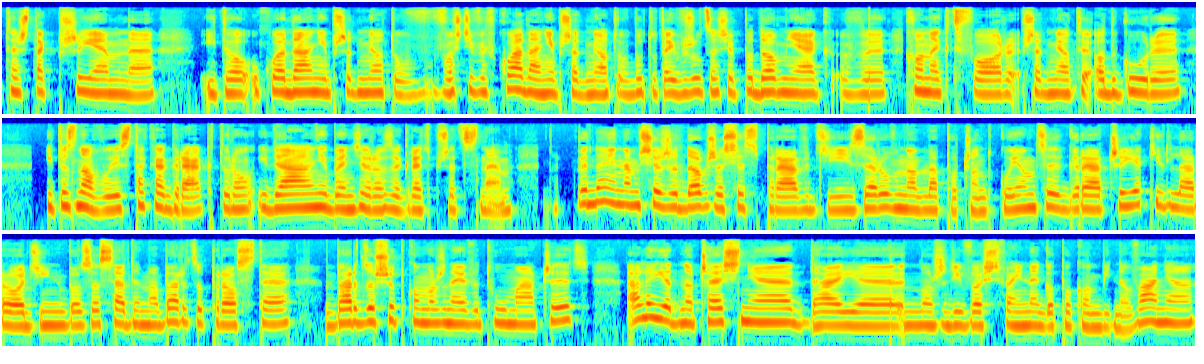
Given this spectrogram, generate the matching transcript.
też tak przyjemne i to układanie przedmiotów, właściwie wkładanie przedmiotów, bo tutaj wrzuca się podobnie jak w Connect 4 przedmioty od góry i to znowu jest taka gra, którą idealnie będzie rozegrać przed snem. Wydaje nam się, że dobrze się sprawdzi zarówno dla początkujących graczy, jak i dla rodzin, bo zasady ma bardzo proste, bardzo szybko można je wytłumaczyć, ale jednocześnie daje możliwość fajnego pokombinowania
